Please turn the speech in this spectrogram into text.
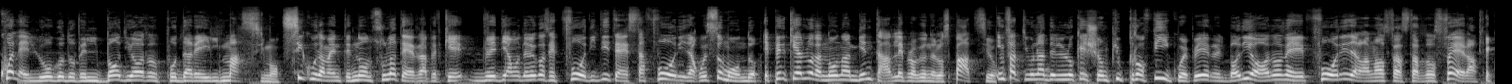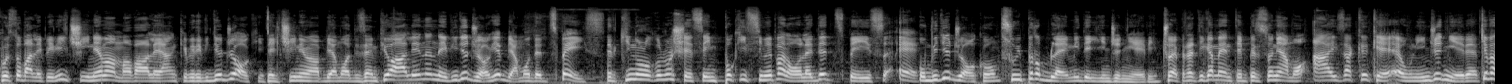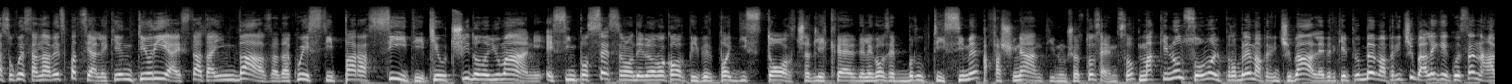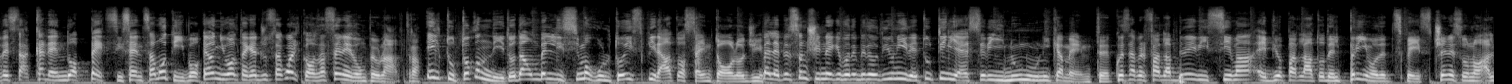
Qual è il luogo dove il body horror può dare il massimo? Sicuramente non sulla Terra perché vediamo delle cose fuori di testa, fuori da questo mondo e perché allora non ambientarle proprio nello spazio? Infatti una delle location più proficue per il body horror è fuori dalla nostra stratosfera e questo vale per il cinema ma vale anche per i videogiochi. Nel cinema abbiamo ad esempio Alien, nei videogiochi abbiamo Dead Space. Per chi non lo conoscesse in pochissime parole Dead Space è un videogioco sui problemi degli ingegneri. Cioè praticamente impersoniamo Isaac che è un ingegnere che va su questa nave spaziale che in teoria è stata invasa da questi parassiti che uccidono gli umani e si impossessano dei loro corpi per poi distorcerli e creare delle cose bruttissime, affascinanti in un certo senso, ma che non sono il problema principale, perché il problema principale è che questa nave sta cadendo a pezzi senza motivo e ogni volta che aggiusta qualcosa se ne rompe un'altra. Il tutto condito da un bellissimo culto ispirato a Scientology. Belle personcine che vorrebbero riunire tutti gli esseri in un'unica mente. Questa per farla brevissima e vi ho parlato del primo Dead Space, ce ne sono almeno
